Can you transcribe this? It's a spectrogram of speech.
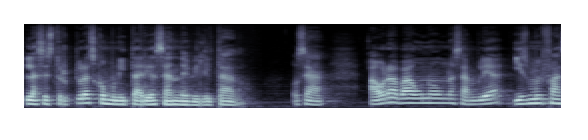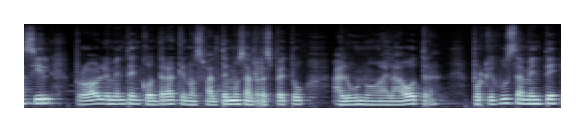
las estructuras comunitarias se han debilitado. O sea, Ahora va uno a una asamblea y es muy fácil probablemente encontrar que nos faltemos al respeto al uno a la otra, porque justamente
